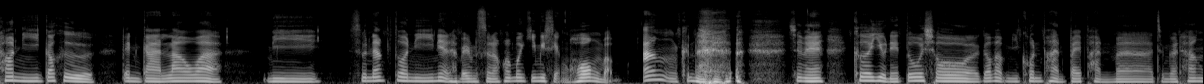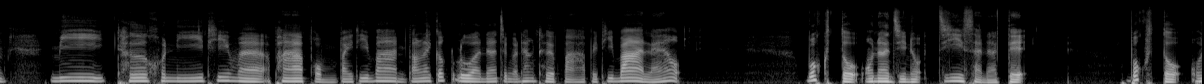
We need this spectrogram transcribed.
ท่อนนี้ก็คือเป็นการเล่าว่ามีสุนัขตัวนี้เนี่ยเป็นสุนัขเพราะเมื่อกี้มีเสียงห้องแบบ อั้งขึ้นมา ใช่ไหมเคยอยู่ในตู้โชว์แล้วก็แบบมีคนผ่านไปผ่านมาจนกระทั่ง มีเธอคนนี้ที่มาพาผมไปที่บ้าน ตอนแรกก็กลัวนะจนกระทั่งเธอพาไปที่บ้านแล้ว僕と同じの小さな手僕と同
